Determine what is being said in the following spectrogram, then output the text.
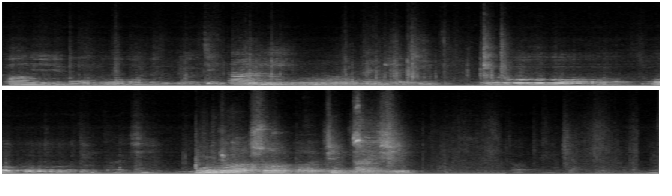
刚毅木讷仁者静。刚毅木讷仁者静。无作娑婆尽在悉。无作娑婆尽在悉。因为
